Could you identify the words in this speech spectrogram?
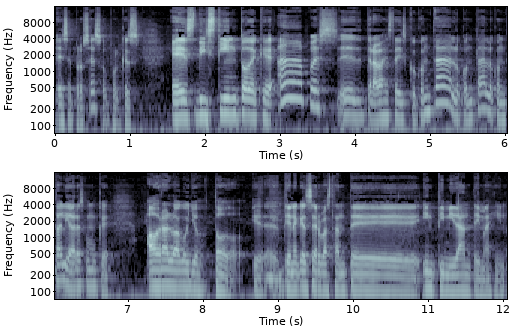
ese proceso, porque es, es distinto de que, ah, pues eh, trabaja este disco con tal o con tal o con tal, y ahora es como que ahora lo hago yo todo. Eh, tiene que ser bastante intimidante, imagino.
